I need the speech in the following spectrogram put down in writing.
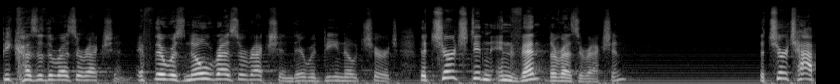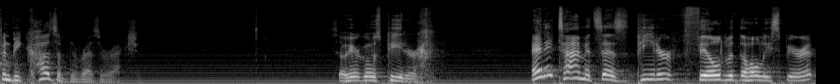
because of the resurrection. If there was no resurrection, there would be no church. The church didn't invent the resurrection, the church happened because of the resurrection. So here goes Peter. Anytime it says Peter filled with the Holy Spirit,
